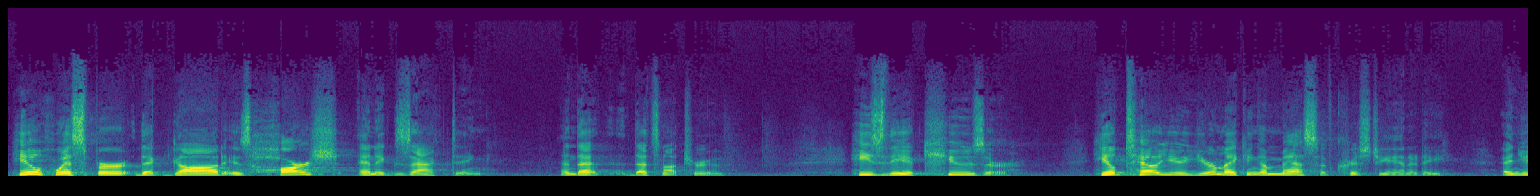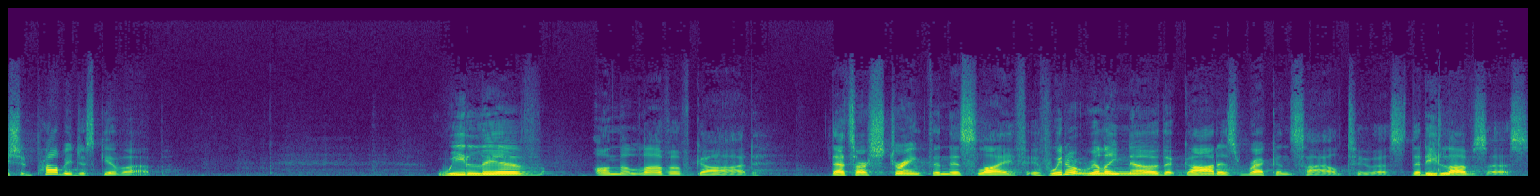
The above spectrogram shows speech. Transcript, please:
He'll whisper that God is harsh and exacting, and that, that's not true. He's the accuser. He'll tell you you're making a mess of Christianity, and you should probably just give up. We live on the love of God. That's our strength in this life. If we don't really know that God is reconciled to us, that He loves us,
